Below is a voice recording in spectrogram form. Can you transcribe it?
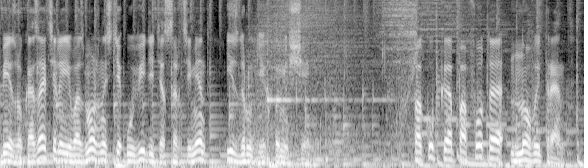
без указателей и возможности увидеть ассортимент из других помещений. Покупка по фото – новый тренд –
